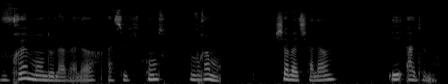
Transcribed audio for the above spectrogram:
vraiment de la valeur, à ce qui compte vraiment. Shabbat Shalom et à demain.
